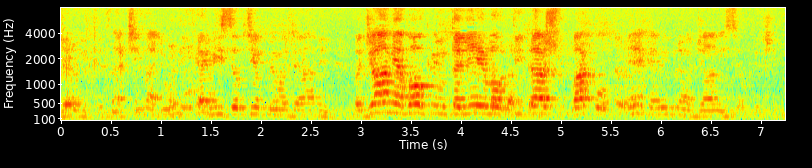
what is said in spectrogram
vjerujte. Znači ima ljudi koji mi se okrećemo prema džami. Pa džamija ba okrenuta lijevo, ti daš ovako. Ne, kaj mi prema džami se okrećemo.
